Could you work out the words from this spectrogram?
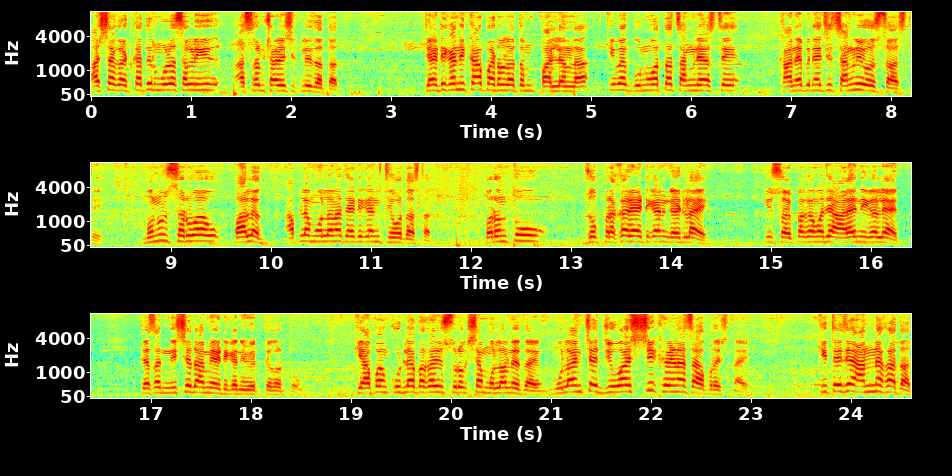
अशा घटकातील मुलं सगळी ही आश्रमशाळेत शिकली जातात. त्या ठिकाणी का पाठवलं जातं पाल्यांना? किंवा गुणवत्ता चांगली असते खाण्यापिण्याची चांगली व्यवस्था असते. म्हणून सर्व पालक आपल्या मुलांना त्या ठिकाणी ठेवत असतात. परंतु जो प्रकार या ठिकाणी घडला आहे की स्वयंपाकामध्ये आळ्या निघाल्या आहेत त्याचा निषेध आम्ही या ठिकाणी व्यक्त करतो. की आपण कुठल्या प्रकारची सुरक्षा मुलांना देत आहे? मुलांच्या जीवाशी खेळण्याचा हा प्रश्न आहे. की ते जे अन्न खातात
